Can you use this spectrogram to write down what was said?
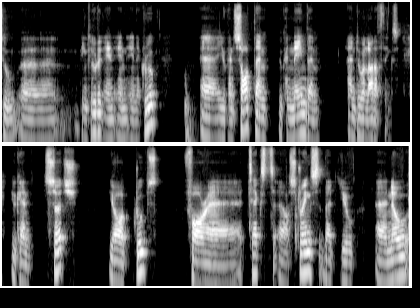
to uh, included in, in, in a group. Uh, you can sort them, you can name them and do a lot of things. You can search your groups for uh, text or strings that you uh, know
